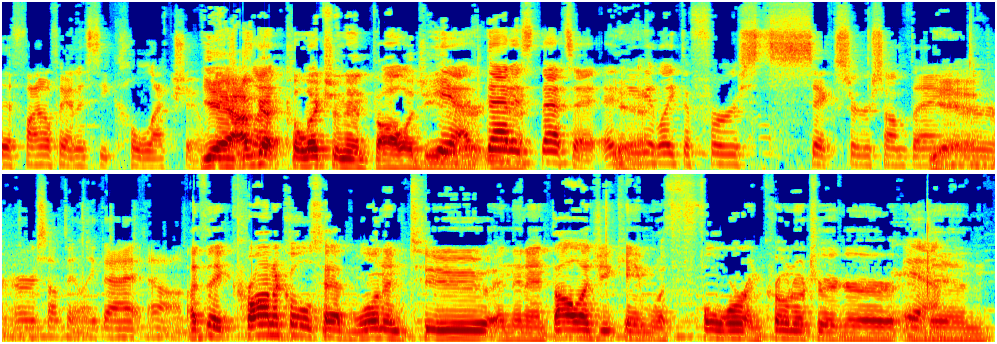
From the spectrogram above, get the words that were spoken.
the Final Fantasy collection. Yeah, I've like- got collection anthology. Yeah, there, that yeah. is that's it, and Yeah. you get like the first six or something, Yeah. or, or something like that. Um, I think Chronicles had one and two, and then Anthology came with four and Chrono Trigger, and Yeah. then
